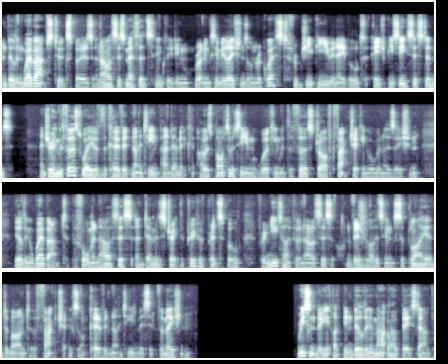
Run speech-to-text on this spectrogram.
and building web apps to expose analysis methods, including running simulations on request from GPU enabled HPC systems. And during the first wave of the COVID 19 pandemic, I was part of a team working with the first draft fact checking organisation, building a web app to perform analysis and demonstrate the proof of principle for a new type of analysis on visualising supply and demand of fact checks on COVID 19 misinformation. Recently, I've been building a MATLAB based app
